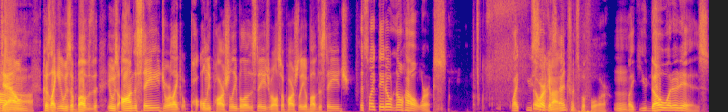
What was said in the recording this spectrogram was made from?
down because, like, it was above the, it was on the stage, or like p- only partially below the stage, but also partially above the stage. It's like they don't know how it works. Like you've They're seen this on it. entrance before. Mm. Like you know what it is.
